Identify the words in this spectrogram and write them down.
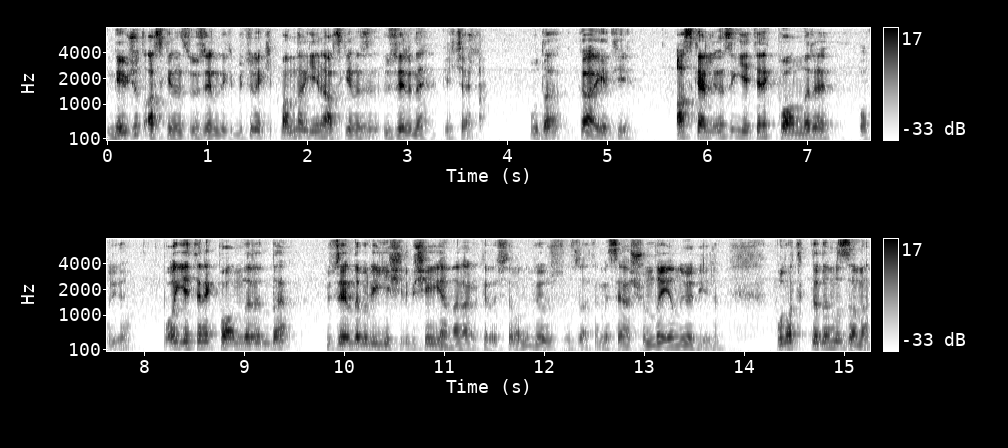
mevcut askeriniz üzerindeki bütün ekipmanlar yeni askerinizin üzerine geçer. Bu da gayet iyi. Askerlerinizin yetenek puanları oluyor. Bu yetenek puanlarında üzerinde böyle yeşil bir şey yanar arkadaşlar. Onu görürsünüz zaten. Mesela şunda yanıyor diyelim. Buna tıkladığımız zaman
